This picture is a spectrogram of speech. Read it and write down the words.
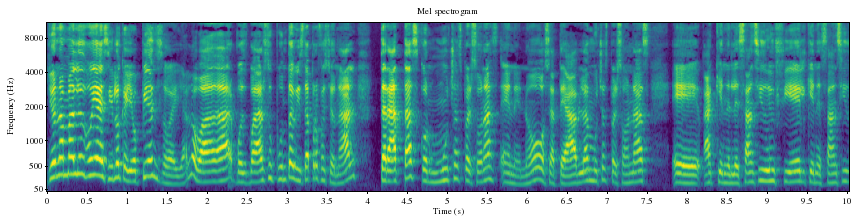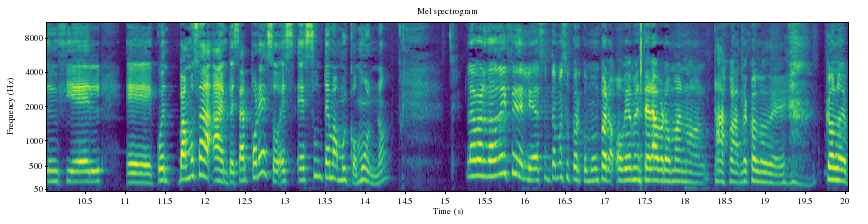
yo nada más les voy a decir lo que yo pienso. Ella lo va a dar, pues va a dar su punto de vista profesional. Tratas con muchas personas N, ¿no? O sea, te hablan muchas personas eh, a quienes les han sido infiel, quienes han sido infiel. Eh, vamos a, a, empezar por eso. Es, es un tema muy común, ¿no? La verdad, la infidelidad es un tema súper común, pero obviamente era broma, no estaba jugando con lo de, con lo de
